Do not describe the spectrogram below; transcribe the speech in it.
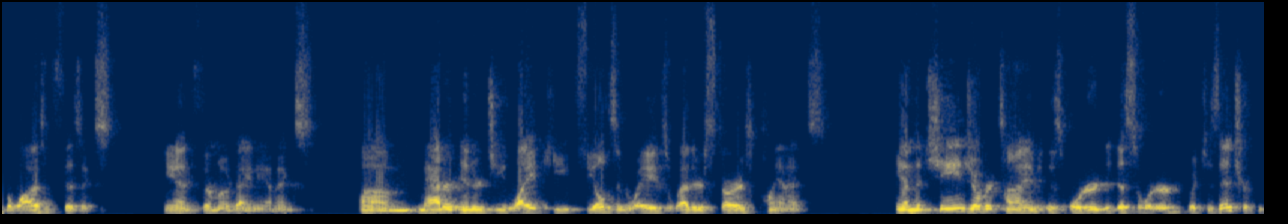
the laws of physics and thermodynamics, um, matter, energy, light, heat, fields and waves, weather, stars, planets. And the change over time is order to disorder, which is entropy.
